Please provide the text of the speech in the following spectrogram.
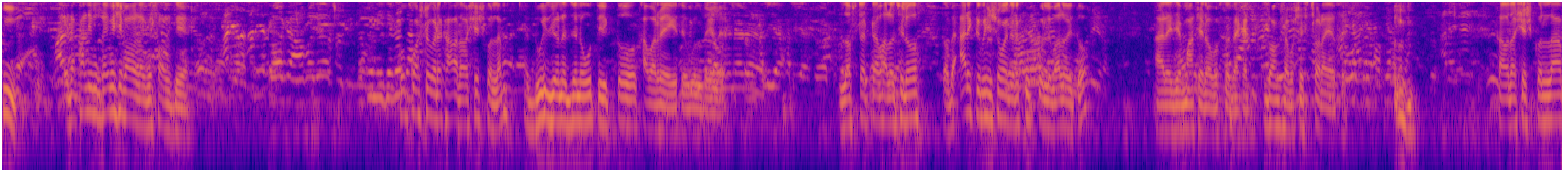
হুম এটা খালি মুখে বেশি ভালো লাগবে সস দিয়ে। খুব কষ্ট করে খাওয়া দাওয়া শেষ করলাম। দুইজনের জন্য অতিরিক্ত খাবার হয়ে গেছে বলতে গেলে। লবস্টারটা ভালো ছিল, তবে আরেকটু বেশি সময় ধরে কুক করলে ভালো হতো আর এই যে মাছের অবস্থা দেখেন, ধ্বংসাবশেষ ছড়াই আছে। খাওয়া দাওয়া শেষ করলাম।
